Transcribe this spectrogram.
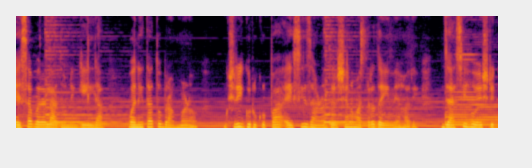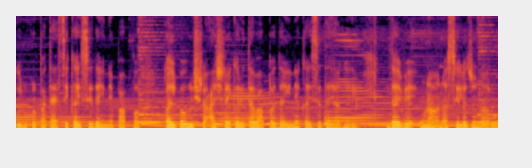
ऐसा बरं लादून गेल्या. वनिता तो ब्राह्मण. श्री गुरुकृपा ऐसी जाणं दर्शन मात्र दैन्य हरे. ज्यासी होय श्री गुरुकृपा त्यासी कैसे दैन्य पाप. कल्पवृक्ष आश्रय करिता बाप दैन्य कैसे तया घरी. दैवे उणा नसेल जो नरू.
